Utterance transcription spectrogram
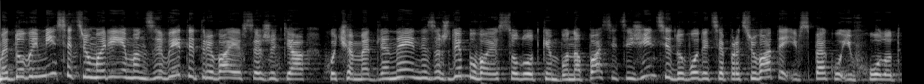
Медовий місяць у Марії Манзевити триває все життя, хоча мед для неї не завжди буває солодким, бо на пасіці жінці доводиться працювати і в спеку, і в холод.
